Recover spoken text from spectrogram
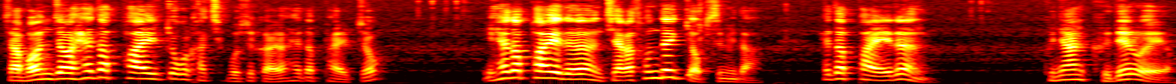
자, 먼저 header 파일 쪽을 같이 보실까요? 헤더 파일 쪽. 이 헤더 파일은 제가 손댈 게 없습니다. 헤더 파일은 그냥 그대로예요.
